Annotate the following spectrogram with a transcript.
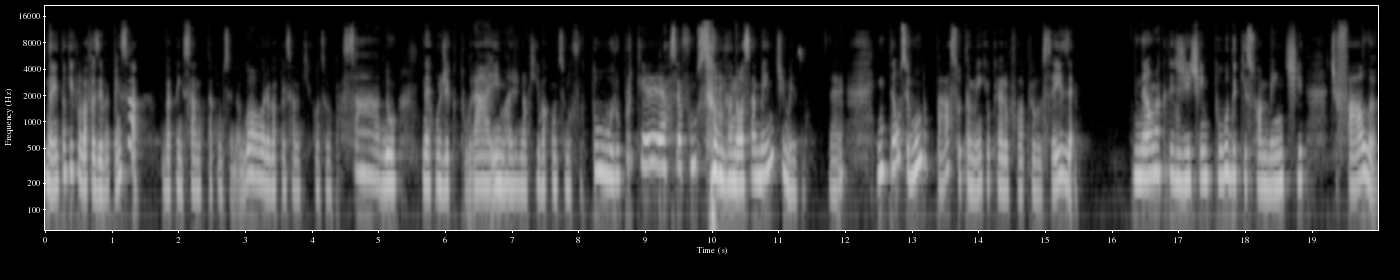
né? Então o que, que ela vai fazer? Vai pensar. Vai pensar no que está acontecendo agora, vai pensar no que aconteceu no passado, né? Conjecturar e imaginar o que vai acontecer no futuro, porque essa é a função da nossa mente mesmo, né? Então, o segundo passo também que eu quero falar para vocês é não acredite em tudo que sua mente te fala,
